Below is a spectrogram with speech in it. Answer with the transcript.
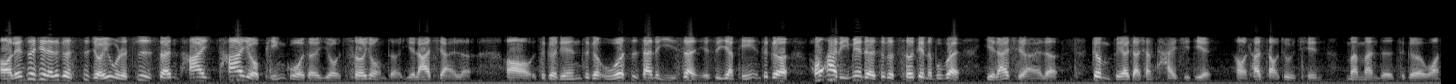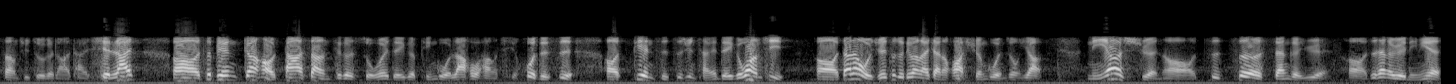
哦，连最近的这个四九一五的智深，它它有苹果的，有车用的，也拉起来了。哦，这个连这个五二四三的以盛也是一样，平这个红海里面的这个车电的部分也拉起来了。更不要讲像台积电，哦，它早就已经慢慢的这个往上去做一个拉抬。显然，啊，这边刚好搭上这个所谓的一个苹果拉货行情，或者是啊电子资讯产业的一个旺季。哦，当然，我觉得这个地方来讲的话，选股很重要。你要选哦，这这三个月，哦，这三个月里面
